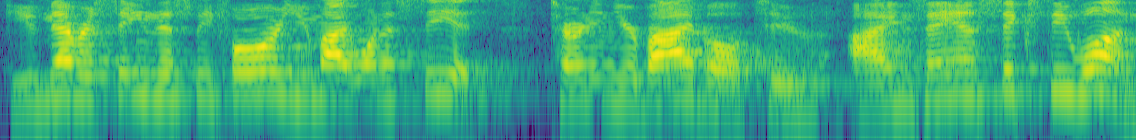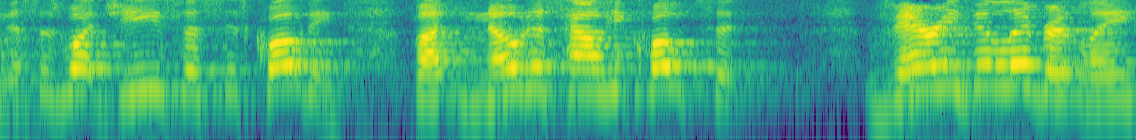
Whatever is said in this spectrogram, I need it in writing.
If you've never seen this before, you might want to see it. Turn in your Bible to Isaiah 61. This is what Jesus is quoting. But notice how he quotes it. Very deliberately,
